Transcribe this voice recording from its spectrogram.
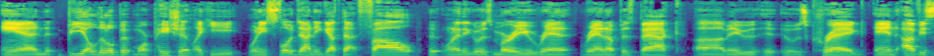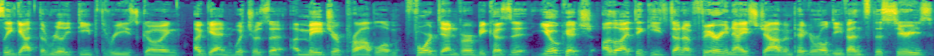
and be a little bit more patient. Like he, when he slowed down, he got that foul when I think it was Murray who ran ran up his back. Uh, maybe it, was Craig, and obviously got the really deep threes going again, which was a, a major problem for Denver because it, Jokic, although I think he's done a very nice job in pick and roll defense this series,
